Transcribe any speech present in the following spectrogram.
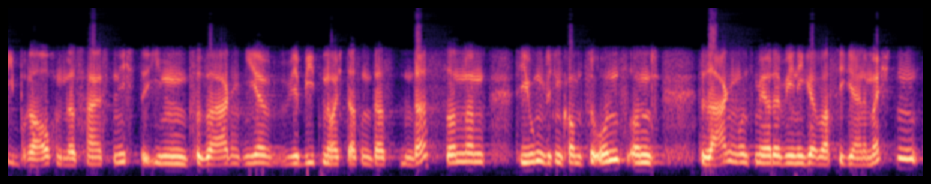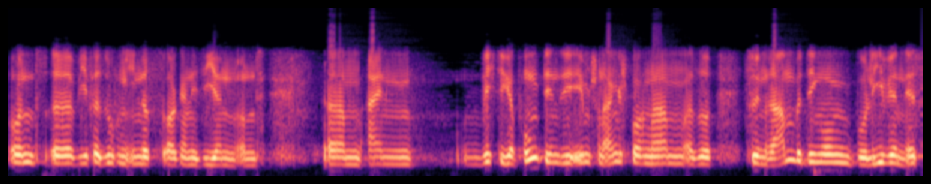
sie brauchen. Das heißt nicht, ihnen zu sagen, hier, wir bieten euch das und das und das, sondern die Jugendlichen kommen zu uns und sagen uns mehr oder weniger, was sie gerne möchten und äh, wir versuchen ihnen das zu organisieren. Und ähm, ein wichtiger Punkt, den Sie eben schon angesprochen haben, also zu den Rahmenbedingungen, Bolivien ist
